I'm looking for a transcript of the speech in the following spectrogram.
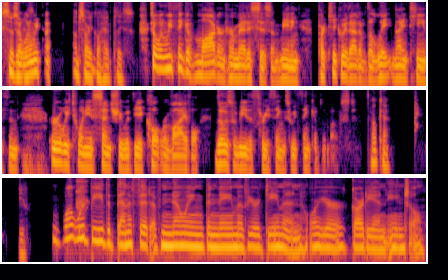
So, So when we is- I'm sorry, go ahead, please. so when we think of modern Hermeticism, meaning particularly that of the late 19th and early 20th century with the occult revival, those would be the three things we think of the most. Okay. What would be the benefit of knowing the name of your demon or your guardian angel?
